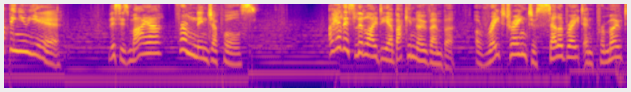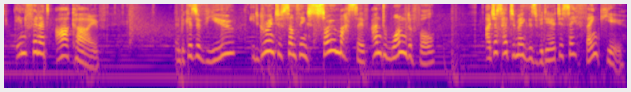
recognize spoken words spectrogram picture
Happy New Year! This is Maya from Ninja Pulls. I had this little idea back in November a raid train to celebrate and promote Infinite Archive. And because of you, it grew into something so massive and wonderful, I just had to make this video to say thank you.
